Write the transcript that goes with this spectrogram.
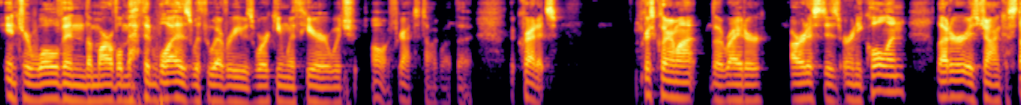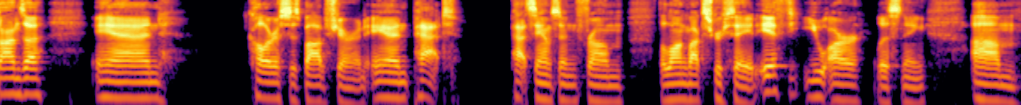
interwoven the Marvel method was with whoever he was working with here. Which, oh, I forgot to talk about the the credits. Chris Claremont, the writer, artist is Ernie Colon, letterer is John Costanza, and colorist is Bob Sharen and Pat Pat Sampson from the Longbox Crusade. If you are listening, um,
